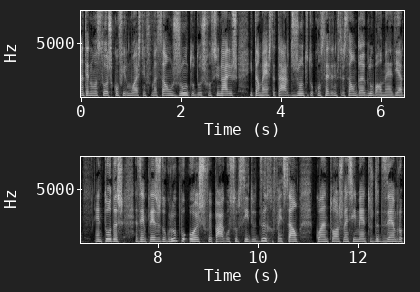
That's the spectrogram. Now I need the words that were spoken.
Antena Açores confirmou esta informação junto dos funcionários e também esta tarde junto do Conselho de Administração da Global Média. Em todas as empresas do grupo, hoje foi pago o subsídio de refeição. Quanto aos vencimentos de dezembro,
